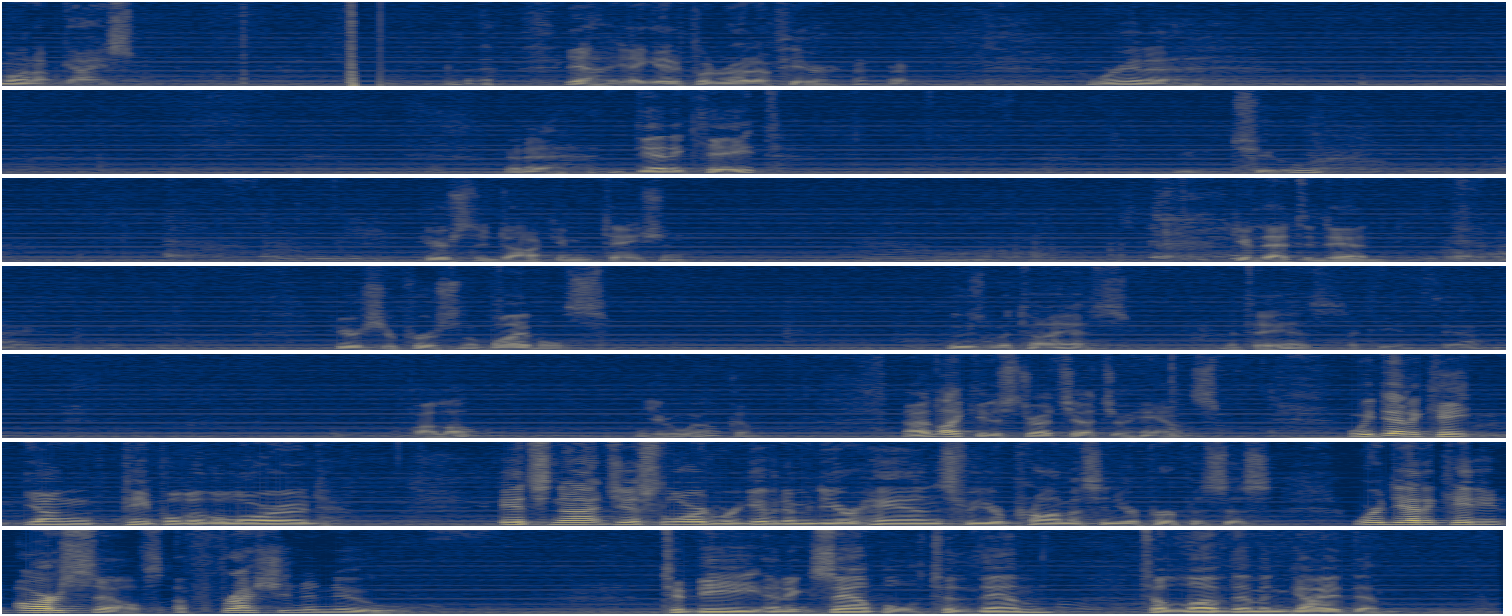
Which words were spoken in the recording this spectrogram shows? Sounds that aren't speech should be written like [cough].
Come on up, guys. [laughs] yeah, I got to put it right up here. We're going to dedicate you to. Here's the documentation. Give that to Dad. Here's your personal Bibles. Who's Matthias? Matthias. Matthias, yeah. Paulo? You're welcome. Now, I'd like you to stretch out your hands. We dedicate young people to the Lord. It's not just, Lord, we're giving them into your hands for your promise and your purposes. We're dedicating ourselves afresh and anew to be an example to them, to love them and guide them.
